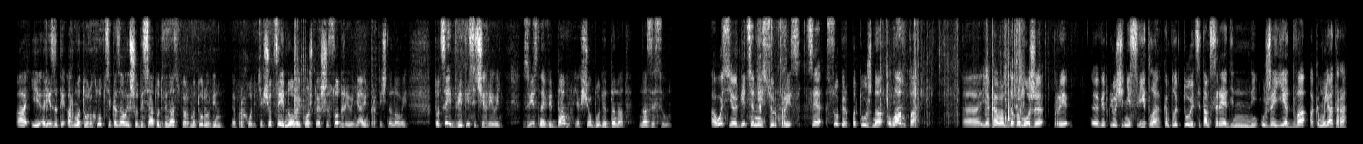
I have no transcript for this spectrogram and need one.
а і різати арматуру. Хлопці казали, що 10-12 арматуру він проходить. Якщо цей новий коштує 600 гривень, а він практично новий, то цей 2000 гривень. Звісно, віддам, якщо буде донат на ЗСУ. А ось і обіцяний сюрприз. Це суперпотужна лампа, е, яка вам допоможе при е, відключенні світла. Комплектується там всередині вже є два акумулятора.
